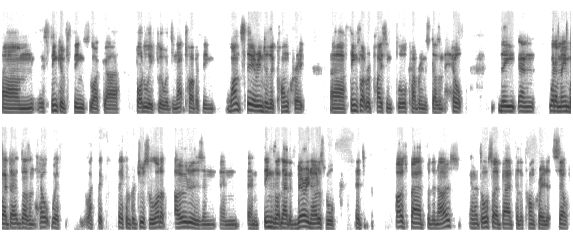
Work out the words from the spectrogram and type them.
Um, think of things like uh, bodily fluids and that type of thing. Once they're into the concrete, uh, things like replacing floor coverings doesn't help. The and what I mean by do, doesn't help with like the they can produce a lot of odors and and and things like that. It's very noticeable. It's both bad for the nose and it's also bad for the concrete itself.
